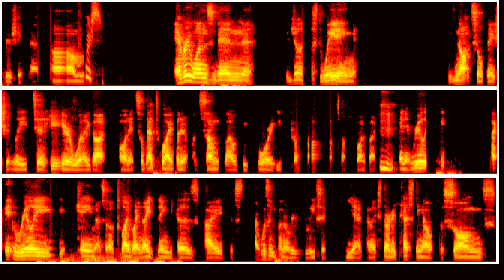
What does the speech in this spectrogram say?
appreciate that. Um, of course. Everyone's been just waiting, not so patiently, to hear what I got on it. So that's why I put it on SoundCloud before it even dropped on Spotify. Mm-hmm. And it really it really came as a fly by night thing because I just I wasn't gonna release it yet, and I started testing out the songs.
